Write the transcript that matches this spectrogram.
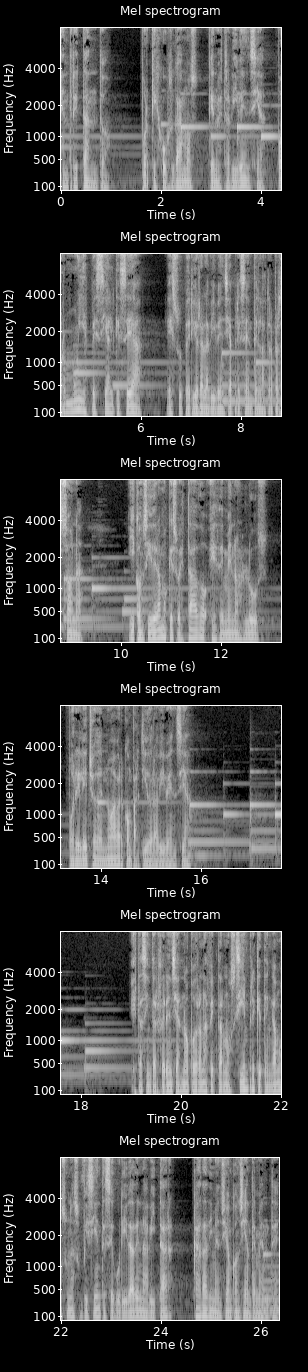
Entre tanto, ¿por qué juzgamos que nuestra vivencia, por muy especial que sea, es superior a la vivencia presente en la otra persona y consideramos que su estado es de menos luz por el hecho de no haber compartido la vivencia? Estas interferencias no podrán afectarnos siempre que tengamos una suficiente seguridad en habitar cada dimensión conscientemente.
